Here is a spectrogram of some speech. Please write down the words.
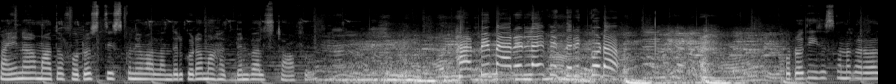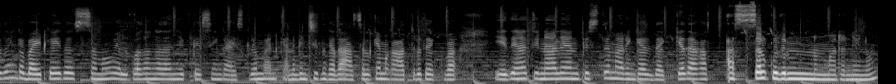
పైన మాతో ఫొటోస్ తీసుకునే వాళ్ళందరూ కూడా మా హస్బెండ్ వాళ్ళ స్టాఫ్. హ్యాపీ మ్యారేజ్ లైఫ్ ఇద్దరికి కూడా. ఫోటో తీసేసుకున్న తర్వాత ఇంకా బయటకు అయితే వస్తాము వెళ్ళిపోదాం కదా అని చెప్పేసి ఇంకా ఐస్ క్రీమ్ అంటే కనిపించింది కదా. అసలుకే మాకు ఆతృత ఎక్కువ. ఏదైనా తినాలి అనిపిస్తే మరి ఇంకా అది దక్కేదాకా అస్సలు కుదురునమాట నేను.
